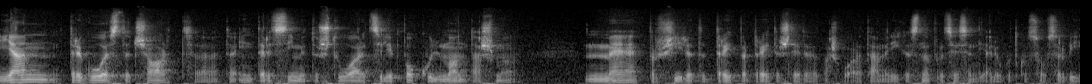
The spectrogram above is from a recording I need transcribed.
janë tregues të qartë të interesimit të shtuar i cili po kulmon tashmë me përfshirje të drejtpërdrejtë të Shteteve të Bashkuara të Amerikës në procesin e dialogut Kosovë-Serbi.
